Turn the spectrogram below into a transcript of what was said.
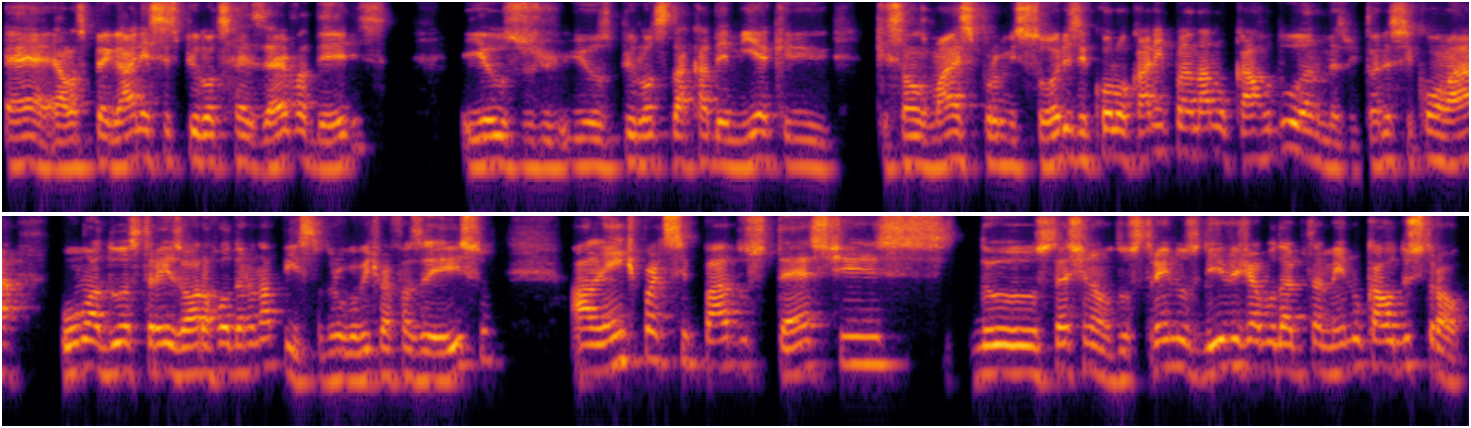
é, elas pegarem esses pilotos reserva deles e os, e os pilotos da academia que, que são os mais promissores e colocarem para andar no carro do ano mesmo. Então eles ficam lá uma, duas, três horas rodando na pista. O Drogovic vai fazer isso, além de participar dos testes, dos testes não, dos treinos livres de Abu Dhabi também no carro do Stroll.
